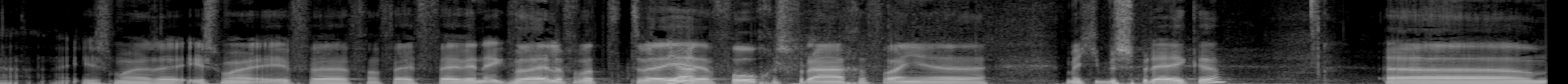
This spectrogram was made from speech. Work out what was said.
ja. Eerst, maar, eh, eerst maar even eh, van VVV winnen. Ik wil heel even wat twee Ja. eh, volgersvragen van je, met je bespreken. Ehm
